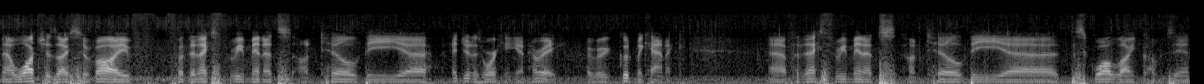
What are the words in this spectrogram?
Now watch as I survive for the next three minutes until the uh, engine is working again. Hooray! I have a good mechanic. Uh, for the next three minutes until the uh, the squall line comes in,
